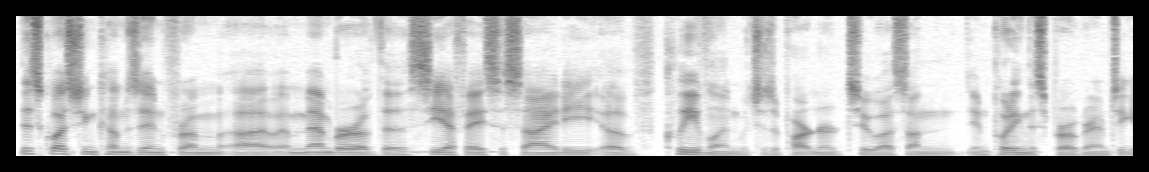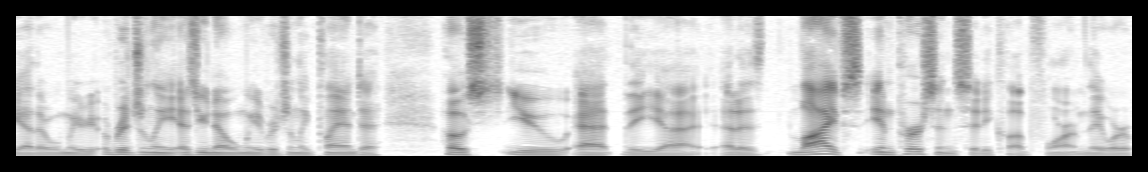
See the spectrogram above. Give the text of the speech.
This question comes in from uh, a member of the CFA Society of Cleveland, which is a partner to us on in putting this program together. When we originally, as you know, when we originally planned to host you at the uh, at a live in-person City Club forum, they were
